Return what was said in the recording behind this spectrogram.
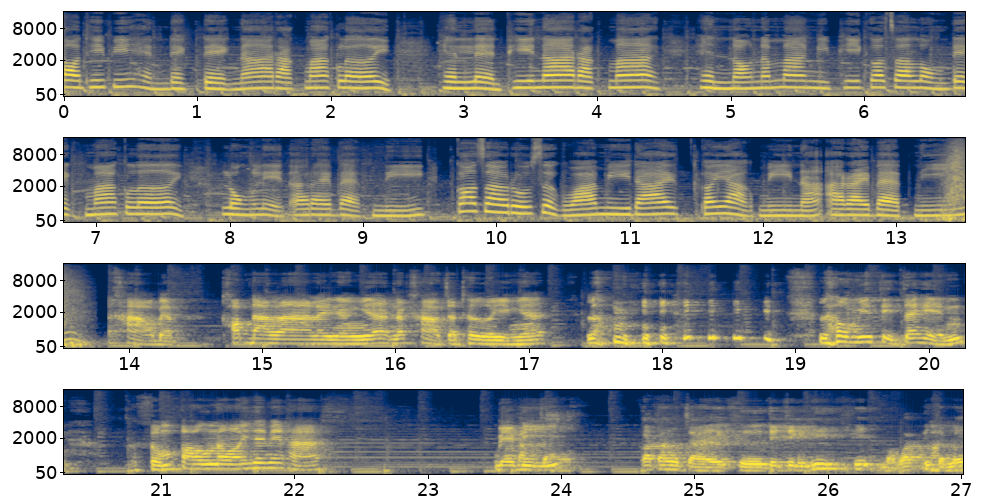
ตอนที่พี่เห็นเด็กๆน่ารักมากเลย เห็นเหลนพี่น่ารักมาก เห็นน้องน้ำมามีพี่ก็จะหลงเด็กมากเลยหลงเหลนอะไรแบบนี้ ก็จะรู้สึกว่ามีได้ก็อยากมีนะอะไรแบบนี้ ข่าวแบบท็อปดาราอะไรอย่างเงี้ย นักข่าวจะเธออย่างเงี้ย เรามี เรามีสิทธิ์จะเห็นสมปองน้อยใช่ไหมคะ เบบี ก็ตั้งใจคือจริงๆพี่พี่บอกว่าพี่จะไม่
